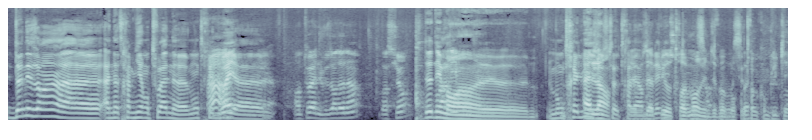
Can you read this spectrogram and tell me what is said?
donnez-en un à, à notre ami Antoine, euh, montrez-lui. Ah, ouais. euh, Voilà. Antoine, je vous en donne un. Attention. Donnez-moi un. euh, Montrez-lui Alain. juste au travers Vous de la appelez autrement, je ne sais pas trop- C'est pourquoi. trop compliqué.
